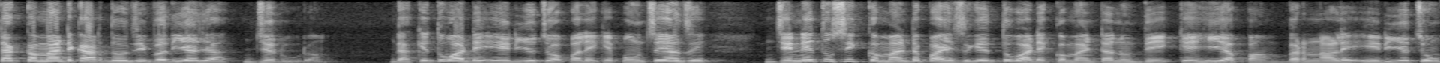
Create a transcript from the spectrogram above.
ਤਾਂ ਕਮੈਂਟ ਕਰ ਦਿਓ ਜੀ, ਵਧੀਆ ਜਾ ਜ਼ਰੂਰ ਬਾਕੀ ਤੁਹਾਡੇ ਏਰੀਆ 'ਚੋਂ ਆਪਾਂ ਲੈ ਕੇ ਪਹੁੰਚੇ ਹਾਂ ਜੀ। ਜਿੰਨੇ ਤੁਸੀਂ ਕਮੈਂਟ ਪਾਈ ਸੀਗੇ, ਤੁਹਾਡੇ ਕਮੈਂਟਾਂ ਨੂੰ ਦੇਖ ਕੇ ਹੀ ਆਪਾਂ ਬਰਨਾਲੇ ਏਰੀਆ 'ਚੋਂ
